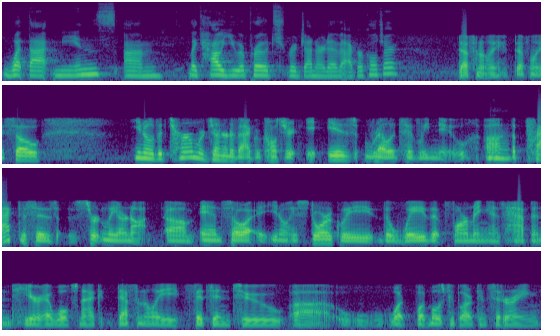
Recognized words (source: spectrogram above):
what that means, um, like how you approach regenerative agriculture? Definitely, definitely. So, you know, the term regenerative agriculture is relatively new. Uh, mm-hmm. The practices certainly are not. Um, and so, uh, you know, historically, the way that farming has happened here at Wolfe's Neck definitely fits into uh, what what most people are considering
